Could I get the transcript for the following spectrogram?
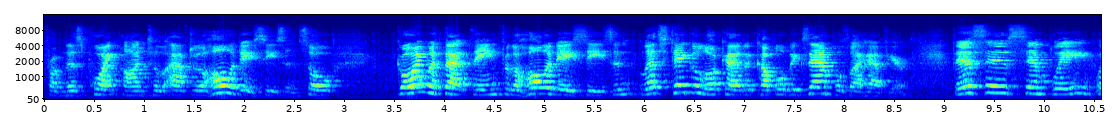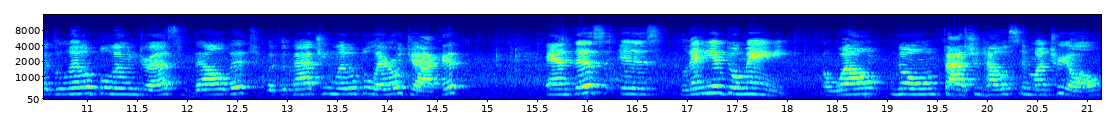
from this point on till after the holiday season. So going with that theme for the holiday season, let's take a look at a couple of examples I have here. This is simply with a little balloon dress, velvet, with a matching little bolero jacket. And this is Linea Domani a well-known fashion house in Montreal.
